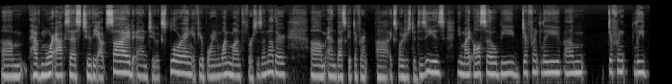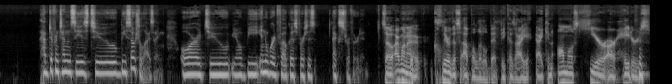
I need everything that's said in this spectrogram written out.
um, have more access to the outside and to exploring if you're born in one month versus another, um, and thus get different uh, exposures to disease. You might also be differently, um, differently have different tendencies to be socializing or to you know be inward focused versus extroverted. So I want to clear this up a little bit because I I can almost hear our haters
